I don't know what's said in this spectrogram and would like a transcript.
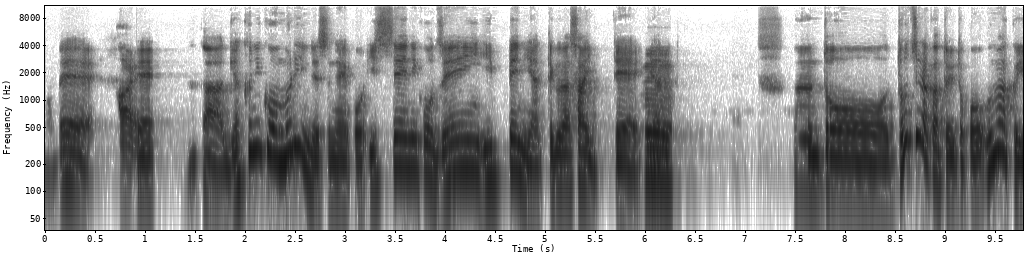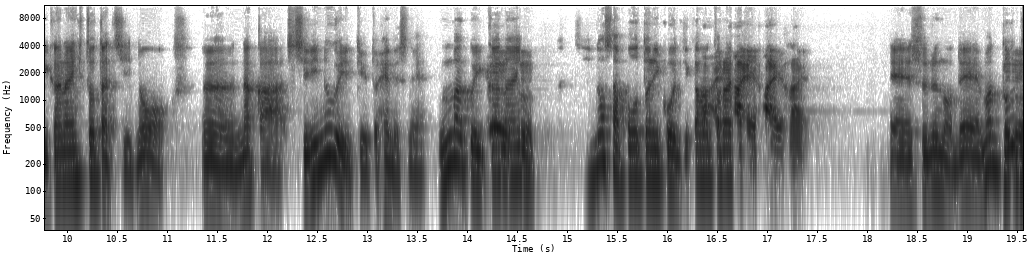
ので、うんはい、えー、なんか逆にこう無理にですねこう一斉にこう全員いっぺんにやってくださいってやる、うん、うんとどちらかというとこううまくいかない人たちの、うん、なんか尻拭いっていうと変ですね。うまくいかない人たちのサポートにこう時間を取られて、はいはいはいえー、するので、まあ、どちら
